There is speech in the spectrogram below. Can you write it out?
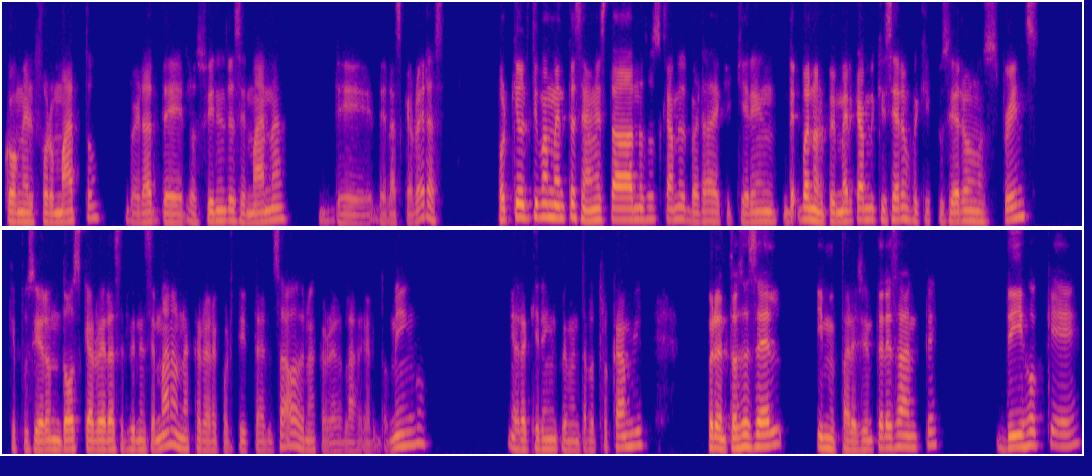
con el formato, ¿verdad? De los fines de semana de, de las carreras. Porque últimamente se han estado dando esos cambios, ¿verdad? De que quieren, de- bueno, el primer cambio que hicieron fue que pusieron los sprints, que pusieron dos carreras el fin de semana, una carrera cortita el sábado una carrera larga el domingo. Y ahora quieren implementar otro cambio. Pero entonces él, y me pareció interesante, dijo que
